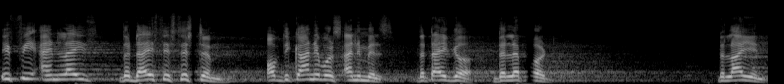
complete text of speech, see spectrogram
If we analyze the digestive system of the carnivorous animals, the tiger, the leopard, the lion,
